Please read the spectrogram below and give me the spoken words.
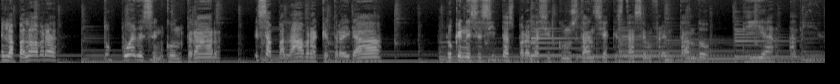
En la palabra tú puedes encontrar esa palabra que traerá lo que necesitas para la circunstancia que estás enfrentando día a día.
